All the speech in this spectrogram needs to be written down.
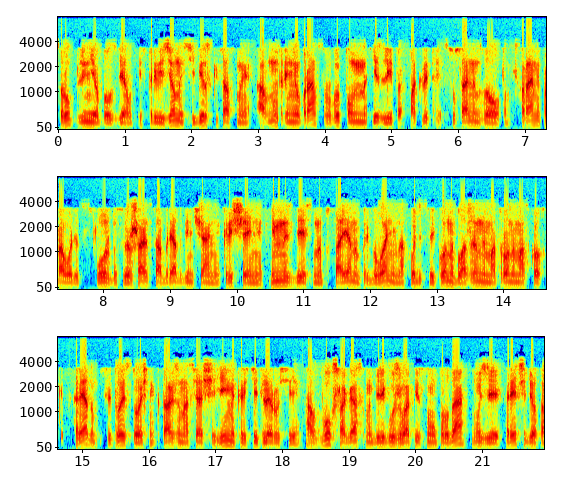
Сруб для нее был сделан из привезенной сибирской сосны, а внутреннее убранство выполнено из липы, покрытой сусальным золотом. В храме проводятся службы, совершаются обряд венчания, крещения. Именно здесь, на постоянном пребывании, находится икона блаженной Матроны Московской. Рядом святой источник, также носящий имя крестителя Руси. А в двух шагах на берегу живописного пруда музей. Речь идет о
